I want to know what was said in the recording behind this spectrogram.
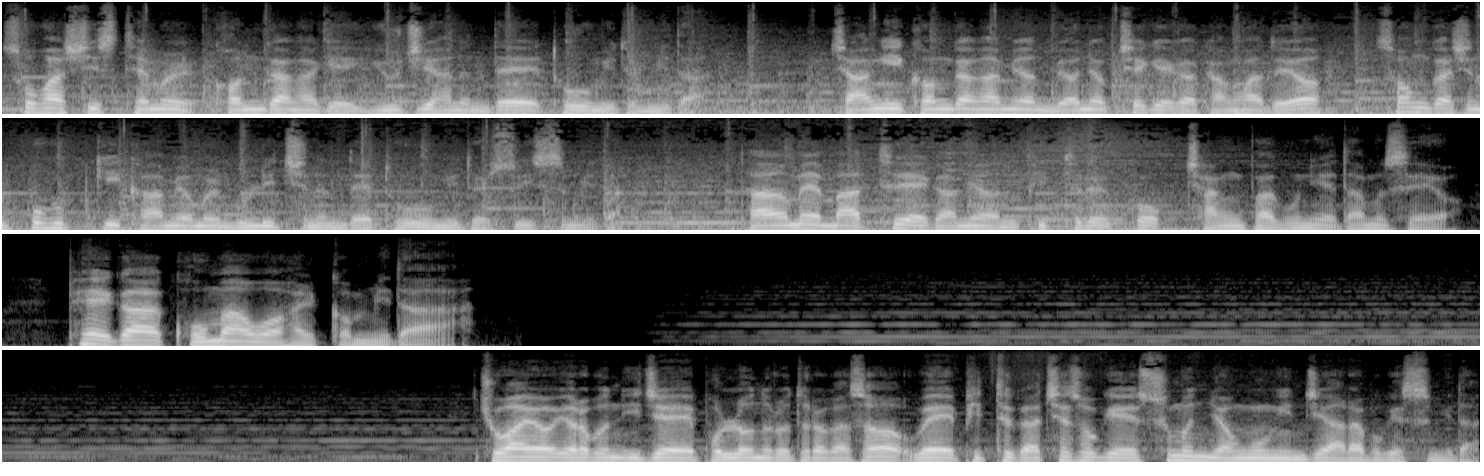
소화 시스템을 건강하게 유지하는 데 도움이 됩니다. 장이 건강하면 면역 체계가 강화되어 성가신 호흡기 감염을 물리치는 데 도움이 될 수 있습니다. 다음에 마트에 가면 비트를 꼭 장바구니에 담으세요. 폐가 고마워할 겁니다. 좋아요, 여러분. 이제 본론으로 들어가서 왜 비트가 채소계의 숨은 영웅인지 알아보겠습니다.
